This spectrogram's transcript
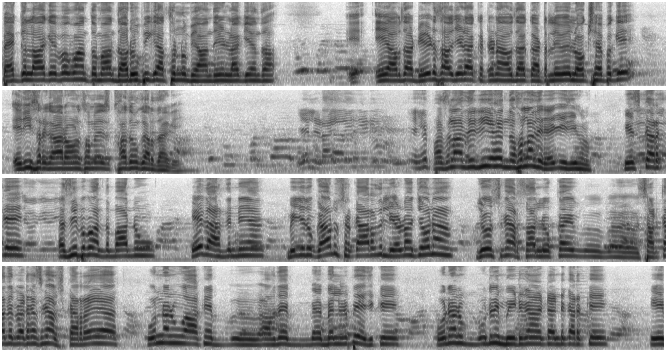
ਪੈਗ ਲਾ ਕੇ ਭਗਵੰਤ ਮਾਨ ਦਾਰੂ ਪੀ ਕੇ ਹੱਥ ਨੂੰ ਬਿਆਨ ਦੇਣ ਲੱਗ ਜਾਂਦਾ। ਇਹ ਇਹ ਆਪਦਾ ਡੇਢ ਸਾਲ ਜਿਹੜਾ ਕੱਟਣਾ, ਆਪਦਾ ਕੱਟ ਲਵੇ ਲੋਕ ਛਿਪ ਕੇ, ਇਹਦੀ ਸਰਕਾਰ ਆਉਣ ਸਮੇਂ ਖਤਮ ਕਰ ਦਾਂਗੇ। ਇਹ ਲੜਾਈ ਹੈ ਜਿਹੜੀ ਇਹ ਫਸਲਾਂ ਦੀ ਨਹੀਂ, ਇਹ ਨਸਲਾਂ ਦੀ ਰਹਿ ਗਈ ਜੀ ਹੁਣ। ਇਸ ਕਰਕੇ ਅਸੀਂ ਭਗਵੰਤ ਮਾਨ ਨੂੰ ਇਹ ਦੱਸ ਦਿੰਨੇ ਆ ਵੀ ਜਦੋਂ ਗਾਹ ਨੂੰ ਸਰਕਾਰ ਨੂੰ ਲਿਆਉਣਾ ਚਾਹਣਾ ਜੋ ਸੰਘਰਸ਼ਾਂ ਲੋਕਾਂ ਸੜਕਾਂ ਤੇ ਬੈਠ ਕੇ ਸੰਘਰਸ਼ ਕਰ ਰਹੇ ਆ, ਉਹਨਾਂ ਨੂੰ ਆ ਕੇ ਆਪਦੇ ਐਮਐਲਏ ਨੂੰ ਭੇਜ ਕੇ, ਉਹਨਾਂ ਨੂੰ, ਉਹਨਾਂ ਦੀ ਮੀਟਿੰਗਾਂ ਅਟੈਂਡ ਕਰਕੇ ਇਹ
